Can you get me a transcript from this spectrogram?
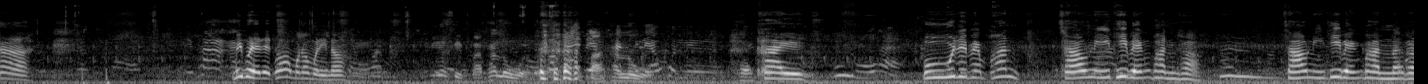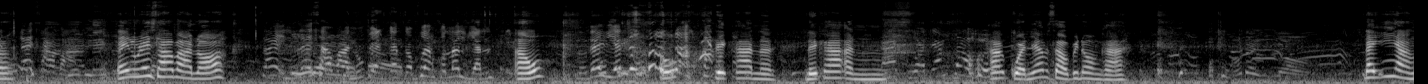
ค่ะ มีประเด็ดท่องมันเอามานี่เนาะ พี่ก็สิบปลาทะโลนปลาทะโลนของใครปูได้แบงค์พันเช้านี้ที่แบงค์พันค่ะ เช้านี้ที่แบงค์พันนะคะได้ชาวบาทไหนหนูได้ซาบาทเหรอใช่หนูได้ชาวบาทหนูแบ่งกันกับเพื่อนคนละเหรียญเอาหนูได้เหรียญโอ้เด็กค่าน่ะเด็กค่าอันขวดยังเศร้าค่ากวดย่ามเสาพี่น้องค่ะ ได้อีหยัง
